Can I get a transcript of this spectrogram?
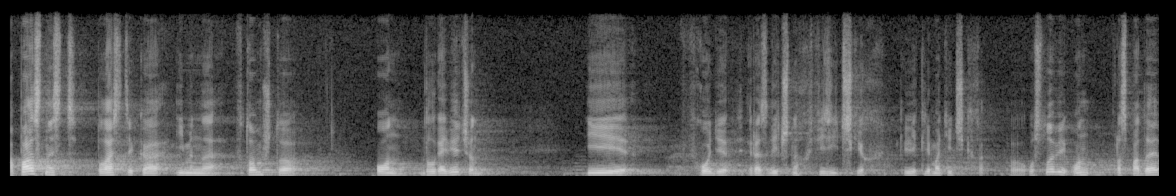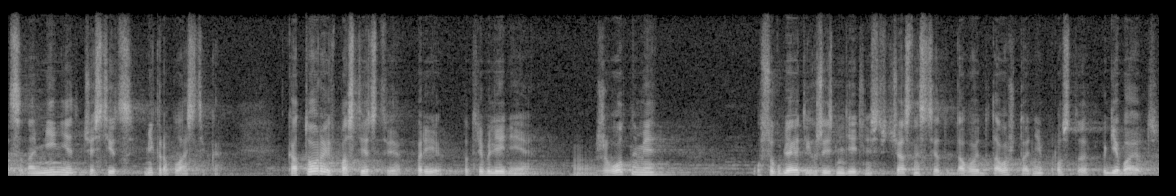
Опасность пластика именно в том, что он долговечен и в ходе различных физических или климатических э, условий он распадается на мини-частиц микропластика, которые впоследствии при потреблении э, животными усугубляют их жизнедеятельность, в частности, доводят до того, что они просто погибают.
